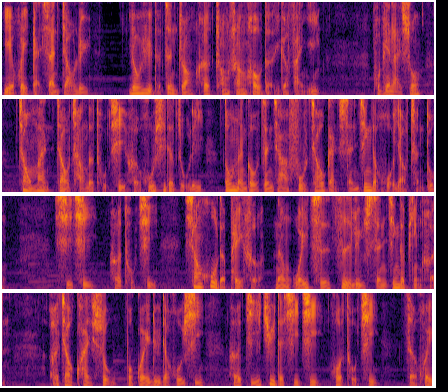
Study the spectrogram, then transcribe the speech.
也会改善焦虑、忧郁的症状和创伤后的一个反应。普遍来说，较慢、较长的吐气和呼吸的阻力都能够增加副交感神经的活跃程度。吸气和吐气相互的配合，能维持自律神经的平衡；而较快速、不规律的呼吸和急剧的吸气或吐气。则会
